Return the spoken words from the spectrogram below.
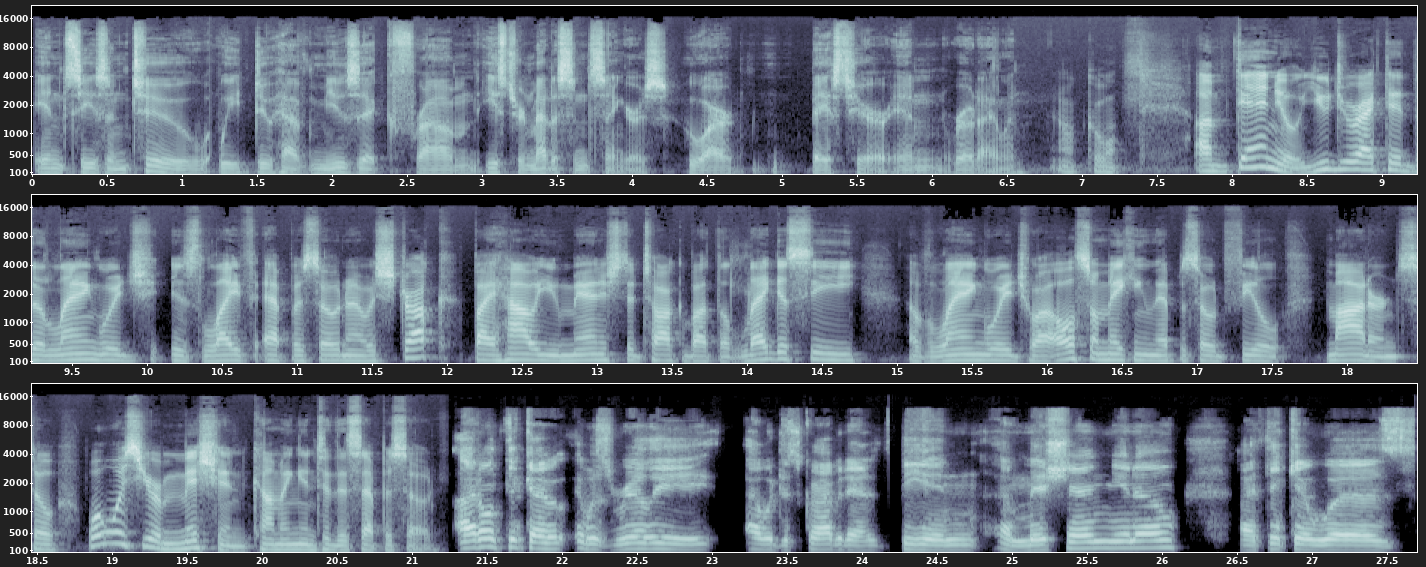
in season two, we do have music from Eastern medicine singers who are based here in Rhode Island. Oh, cool. Um, Daniel, you directed the Language is Life episode, and I was struck by how you managed to talk about the legacy of language while also making the episode feel modern. So, what was your mission coming into this episode? I don't think I, it was really, I would describe it as being a mission, you know. I think it was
